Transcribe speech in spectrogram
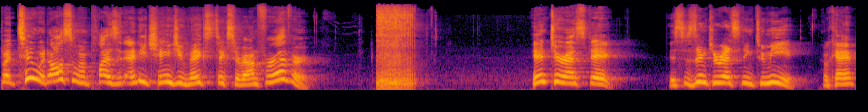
But two, it also implies that any change you make sticks around forever. interesting. This is interesting to me, okay?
